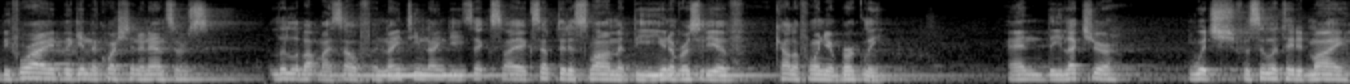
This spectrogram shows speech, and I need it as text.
Before I begin the question and answers, a little about myself. In 1996, I accepted Islam at the University of California, Berkeley. And the lecture which facilitated my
